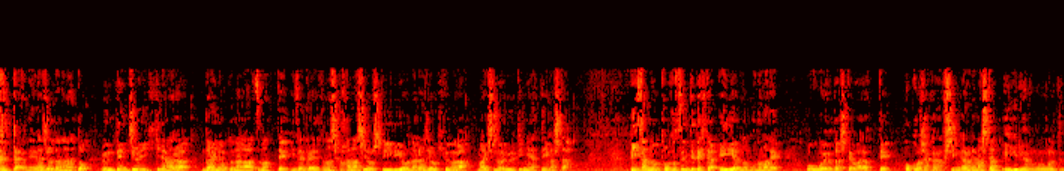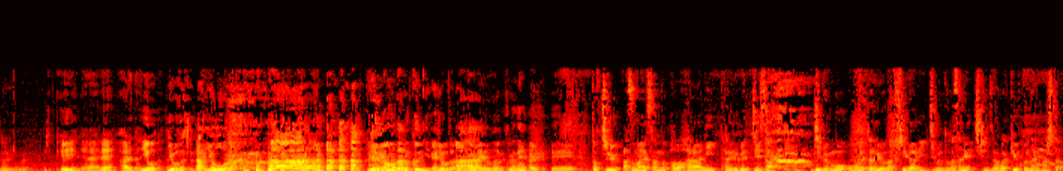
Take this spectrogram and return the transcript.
食ったらねラジオだなと、運転中に聞きながら、大の大人が集まって、居酒屋で楽しく話をしているようなラジオを聞くのが、毎週のルーティンになっていました。P さんの唐突に出てきたエイリアンのモノマネ、大声を出して笑って、歩行者から不審がられました。エイリアンのものまねって何これ？エイリアンじゃないねあれだヨーダだあ、ヨーダじゃない。ヨーダあー ヨーダの国にね。ヨーダの国ああ、ヨーダの国ね、はいえー途中、東屋さんのパワハラに耐えるベッチーさん。自分も思い当たるような節があり、自分と重ね、心臓がキュッとなりました。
